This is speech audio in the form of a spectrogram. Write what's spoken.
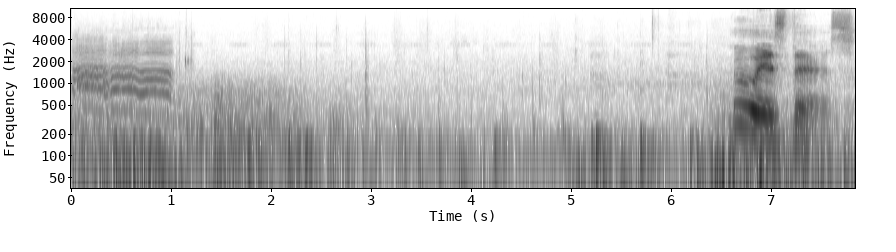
Ah! Who is this?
